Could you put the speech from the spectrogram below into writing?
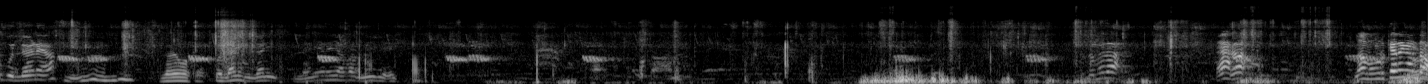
പുല്ലാണിയാ ഇതാണ് നോക്കാം പുല്ലാണി പുല്ലാണി. പുല്ലാണിയാണ് ഞാൻ പറഞ്ഞില്ലേ മൂർക്കനെ കണ്ടോ?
